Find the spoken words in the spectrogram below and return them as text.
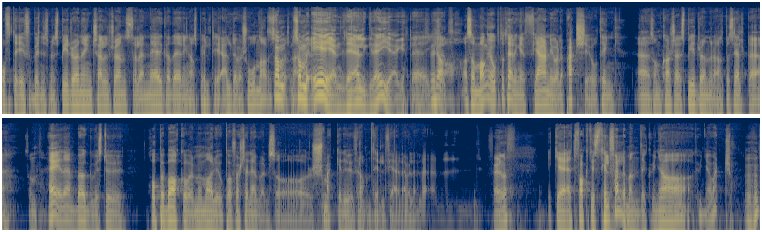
ofte i forbindelse med speedrunning, challenge runs eller nedgradering av spill til eldre versjoner. Som, som er en reell greie, egentlig. Uh, ja, altså mange oppdateringer fjerner jo eller patcher jo ting som kanskje speedrunnere spesielt sånn Hei, det er en bug hvis du hopper bakover med Mario på første level, så smekker du fram til fjerde level. Fair enough. ikke et faktisk tilfelle, men det kunne ha, kunne vært. vært. -hmm.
